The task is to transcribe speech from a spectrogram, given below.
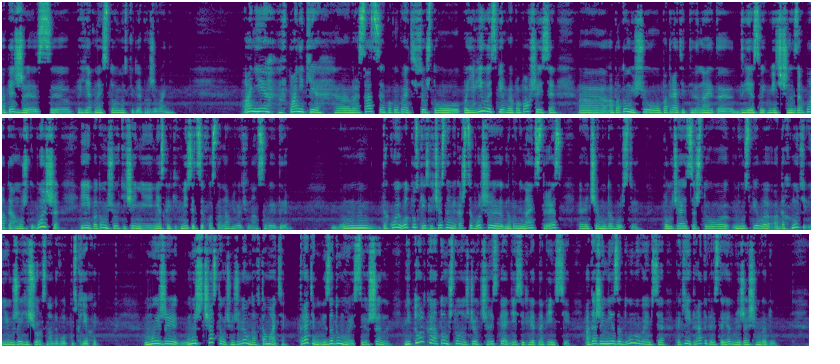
опять же, с приятной стоимостью для проживания. А не в панике э, бросаться, покупать все, что появилось, первое попавшееся, а, а потом еще потратить на это две своих месячных зарплаты, а может и больше, и потом еще в течение нескольких месяцев восстанавливать финансовые дыры. Такой отпуск, если честно, мне кажется, больше напоминает стресс, э, чем удовольствие. Получается, что не успела отдохнуть, и уже еще раз надо в отпуск ехать. Мы же, мы же часто очень живем на автомате, тратим, не задумываясь совершенно. Не только о том, что нас ждет через 5-10 лет на пенсии, а даже не задумываемся, какие траты предстоят в ближайшем году.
